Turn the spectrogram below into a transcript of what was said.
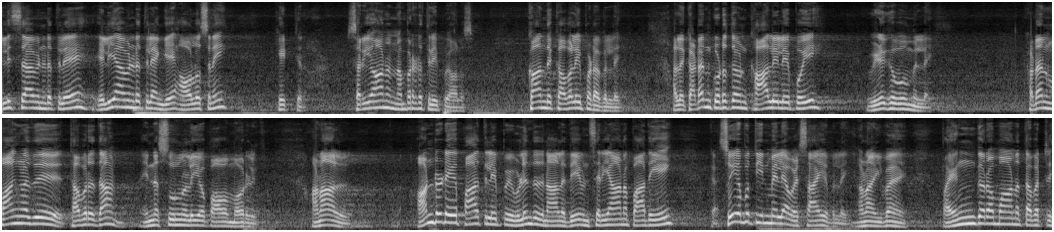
எலிசாவினிடத்திலே எலியாவினிடத்திலே அங்கே ஆலோசனை கேட்கிறாள். சரியான நபரிடத்திலே போய் ஆலோசனை. உட்கார்ந்து கவலைப்படவில்லை. அல்ல கடன் கொடுத்தவன் காலிலே போய் விழுகவும் இல்லை. கடன் வாங்கினது தவறு தான் என்ன சூழ்நிலையோ பாவம் அவர்களுக்கு. ஆனால் ஆண்டுடைய பாதத்திலே போய் விழுந்ததுனால தேவன் சரியான பாதையை இருக்க சுயபுத்தியின் மேலே அவள் சாயவில்லை. ஆனால் இவன் பயங்கரமான தவற்றை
